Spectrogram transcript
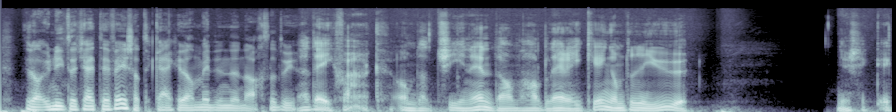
Het is wel uniek dat jij tv zat te kijken dan midden in de nacht. Dat doe je. Dat deed ik vaak, omdat CNN dan had Larry King om drie uur. Dus ik,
